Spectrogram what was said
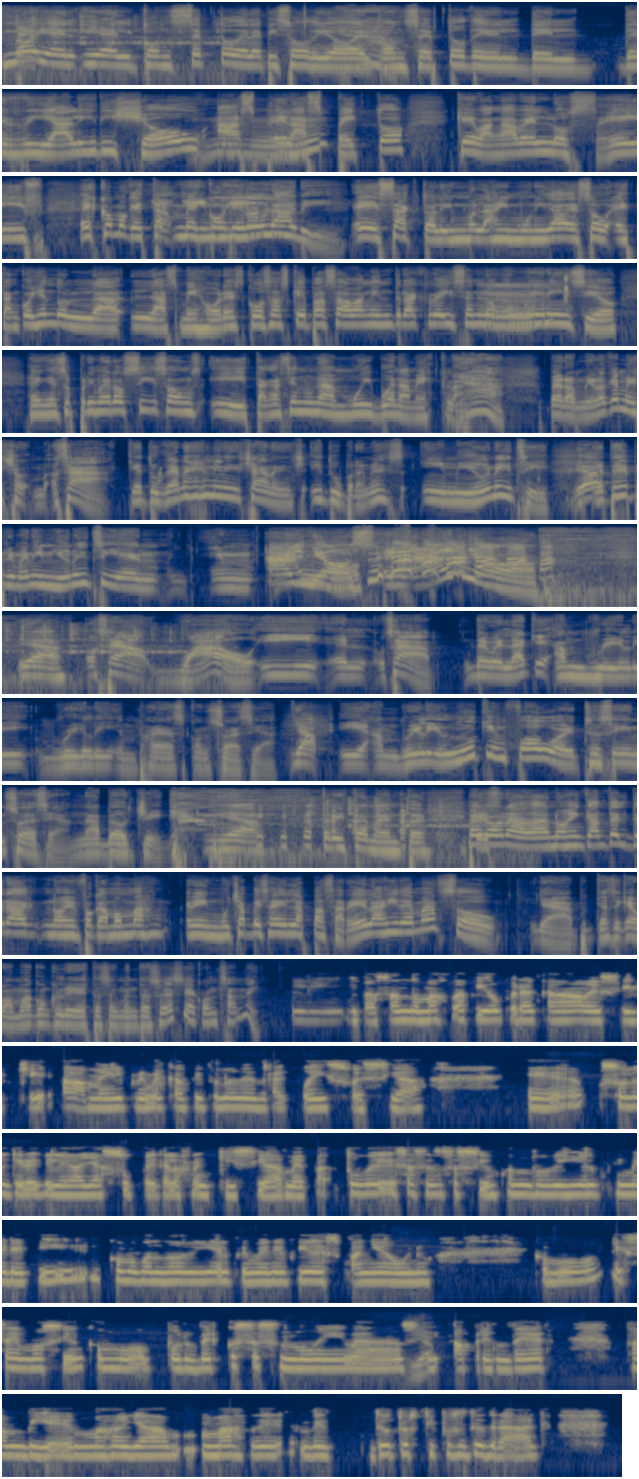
No, y el, y el concepto del episodio, el concepto del, del, del reality show, as- el aspecto que van a ver los safe. Es como que está, me cogieron la. Exacto, las inmunidades. So, están cogiendo la- las mejores cosas que pasaban en Drag Race en, lo, en un inicio, en esos primeros seasons, y están haciendo una muy buena mezcla. Ya, pero a mí lo que me echó, o sea, que tú ganes el mini challenge y tu premio es immunity. Yep. Este es el primer immunity en, en años. en años. Yeah. O sea, wow. Y el, o sea, de verdad que I'm really, really impressed con Suecia. Yep. Y I'm really looking forward to seeing Suecia, not Belgium. Yeah, tristemente. Pero nada, nos encanta el drag, nos enfocamos más en, muchas veces en las pasarelas y demás, so ya, porque así que vamos a concluir este segmento de Suecia con Sandy. Y pasando más rápido por acá, decir que amé el primer capítulo de Drag Race Suecia. Eh, solo quiero que le vaya súper a la franquicia. Me tuve esa sensación cuando vi el primer EPI, como cuando vi el primer EPI de España 1. Como esa emoción como por ver cosas nuevas, Yep. y aprender también más allá, más de, de, de otros tipos de drag.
